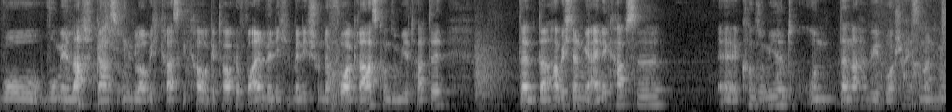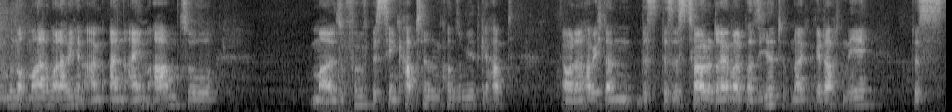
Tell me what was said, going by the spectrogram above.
wo, wo mir Lachgas unglaublich krass getaugt hat, vor allem wenn ich, wenn ich schon davor Gras konsumiert hatte. Dann, dann habe ich dann mir eine Kapsel äh, konsumiert und danach habe ich gedacht, boah scheiße, man, nochmal, nochmal habe ich an an einem Abend so mal so fünf bis zehn Kapseln konsumiert gehabt. Aber dann habe ich dann, das, das ist zwei oder dreimal passiert und da habe ich mir gedacht, nee, das,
